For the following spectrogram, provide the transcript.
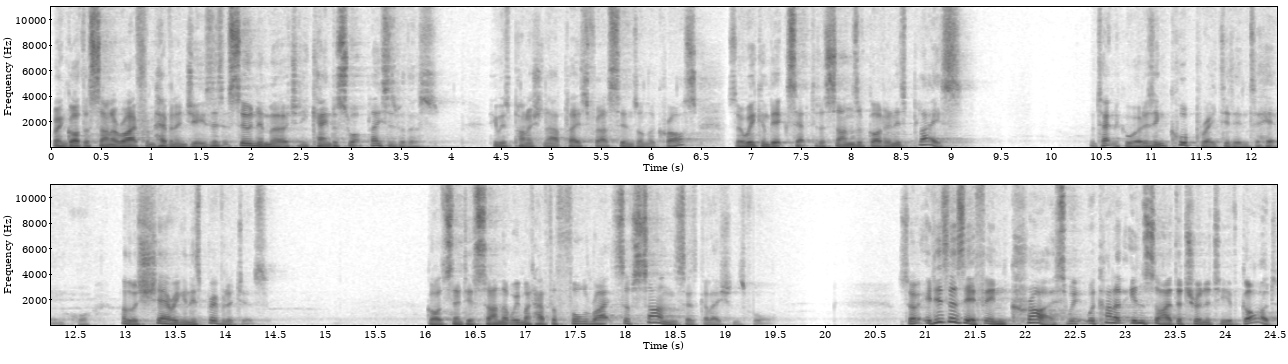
When God the Son arrived from heaven in Jesus, it soon emerged that he came to swap places with us. He was punished in our place for our sins on the cross, so we can be accepted as sons of God in his place. The technical word is incorporated into him, or in other words, sharing in his privileges. God sent his Son that we might have the full rights of sons, says Galatians 4. So it is as if in Christ we're kind of inside the Trinity of God.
